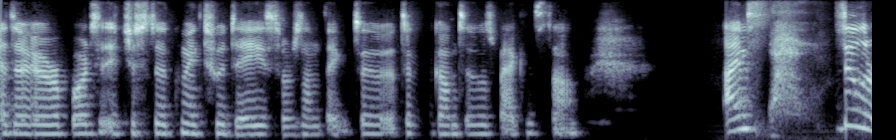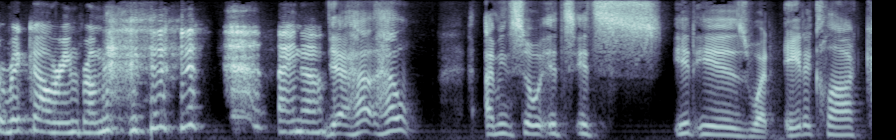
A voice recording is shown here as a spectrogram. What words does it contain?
at the airport it just took me two days or something to to come to uzbekistan i'm wow. still recovering from it i know yeah how how i mean so it's it's it is what eight o'clock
